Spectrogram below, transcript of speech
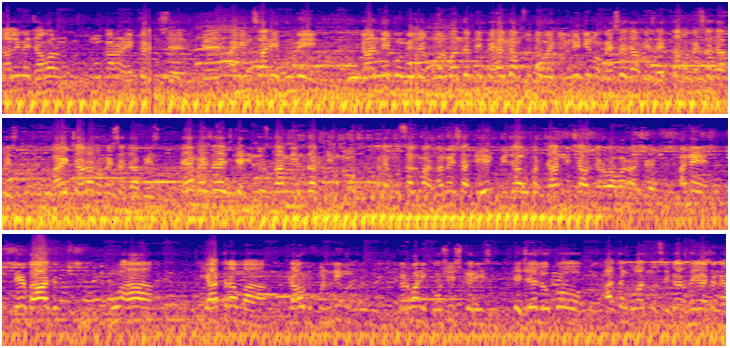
ચાલીને જવાનું કારણ એક જ છે કે અહિંસાની ભૂમિ, ગાંધી ભૂમિ છે, પોરબંદરથી પહેલગામ સુધી હું એક યુનિટીનો મેસેજ આપીશ, એકતાનો મેસેજ આપીશ, ભાઈચારાનો મેસેજ આપીશ. એ મેસેજ કે હિન્દુસ્તાનની અંદર હિન્દુ અને મુસલમાન હંમેશા એકબીજા ઉપર જાન નિછાવર કરવાવાળા છે. અને તે બાદ હું આ યાત્રામાં ક્રાઉડ ફંડિંગ કરવાની કોશિશ કરીશ કે જે લોકો આતંકવાદનો શિકાર થયા છે અને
